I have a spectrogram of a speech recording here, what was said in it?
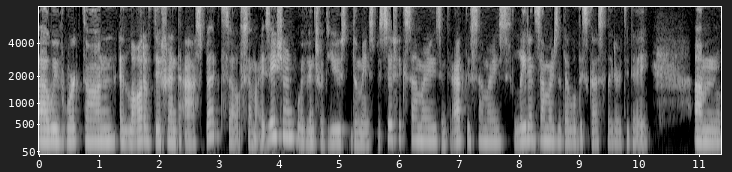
uh, we've worked on a lot of different aspects of summarization. We've introduced domain-specific summaries, interactive summaries, latent summaries that I will discuss later today, um,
